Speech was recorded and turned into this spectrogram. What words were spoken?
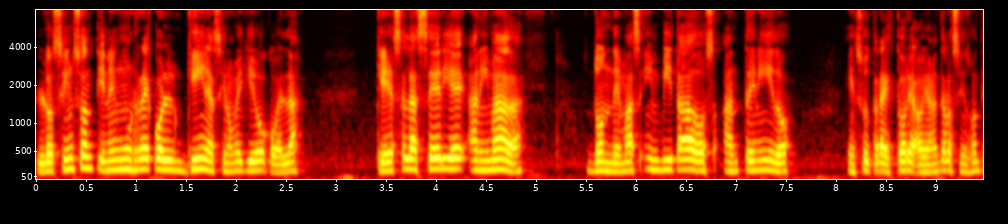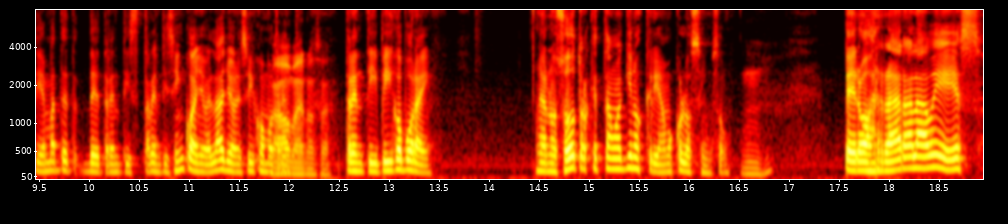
Los Simpsons tienen un récord Guinness, si no me equivoco, ¿verdad? Que es la serie animada donde más invitados han tenido en su trayectoria. Obviamente los Simpsons tienen más de, de 30 y- 35 años, ¿verdad? Johnny? Sí, como Más o 30, menos, o sea. 30 y pico por ahí. A nosotros que estamos aquí nos criamos con los Simpsons. Ujú. Pero rara a la vez,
